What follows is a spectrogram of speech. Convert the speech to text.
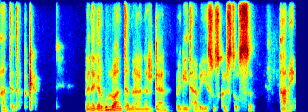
አንተ ጠብቀን። በነገር ሁሉ አንተ ምራን፣ እርዳን። በጌታ በኢየሱስ ክርስቶስ ስም አሜን።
